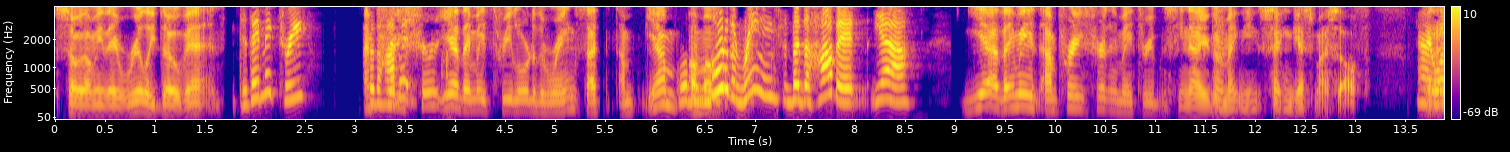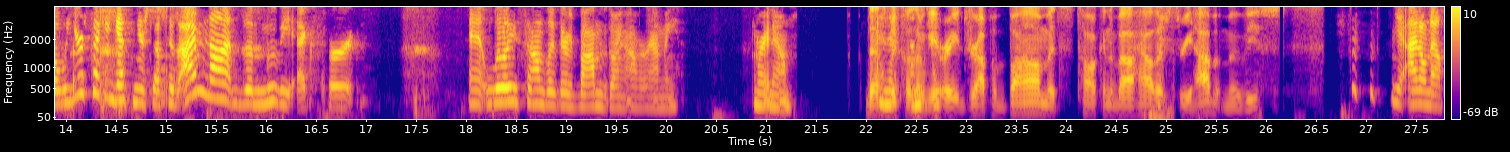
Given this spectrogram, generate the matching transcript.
So I mean, they really dove in. Did they make three for I'm the pretty Hobbit? sure. Yeah, they made three Lord of the Rings. I, I'm yeah, I'm, Well, I'm a- Lord of the Rings, but the Hobbit, yeah. Yeah, they made. I'm pretty sure they made three. See, now you're going to make me second guess myself. All right. But Well, you're second guessing yourself because I'm not the movie expert, and it literally sounds like there's bombs going off around me right now. That's And because I'm getting ready to drop a bomb. It's talking about how there's three Hobbit movies. Yeah, I don't know.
